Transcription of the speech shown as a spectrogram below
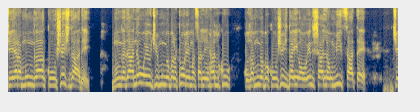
چې یاره مونږه کوشش دا دی مونږه دا نه وایو چې مونږه بر ټولې مسلې حل کو خو زمونږه به کوشش دی او ان شاء الله امید ساته چې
